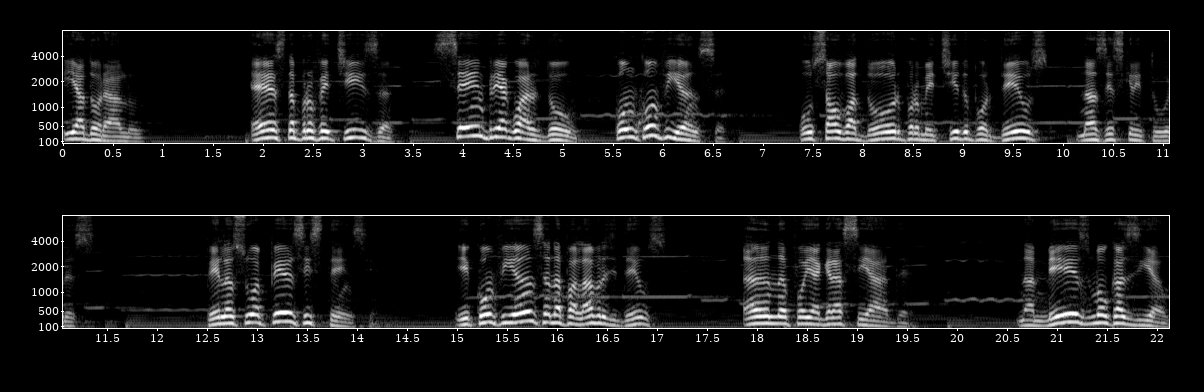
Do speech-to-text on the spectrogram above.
e adorá-lo. Esta profetisa sempre aguardou com confiança o Salvador prometido por Deus nas Escrituras pela sua persistência e confiança na palavra de Deus, Ana foi agraciada. Na mesma ocasião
